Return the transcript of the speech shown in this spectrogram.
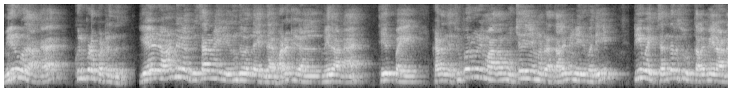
மீறுவதாக குறிப்பிடப்பட்டிருந்தது. ஏழு ஆண்டுகள் விசாரணையில் இருந்து வந்த இந்த வழக்குகள் மீதான தீர்ப்பை கடந்த பிப்ரவரி மாதம் உச்சநீதிமன்ற தலைமை நீதிபதி டி ஒய் சந்திரசூட் தலைமையிலான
